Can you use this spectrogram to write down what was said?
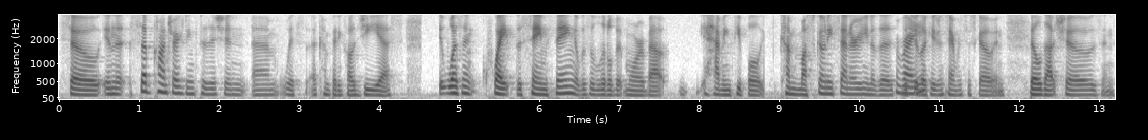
So, in the subcontracting position um, with a company called GES, it wasn't quite the same thing. It was a little bit more about having people come to Moscone Center, you know, the, right. the two locations in San Francisco, and build out shows. And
